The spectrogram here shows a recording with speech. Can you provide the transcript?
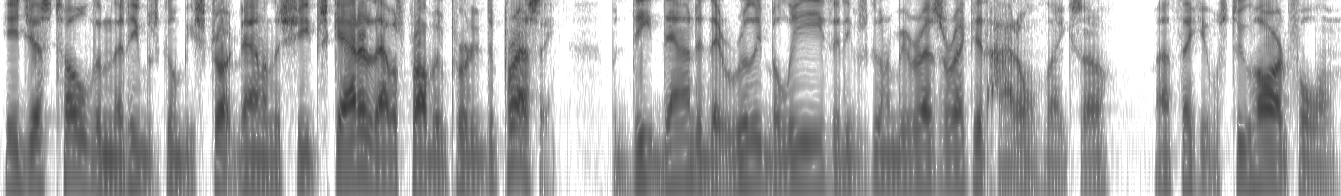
He just told them that he was going to be struck down and the sheep scattered. That was probably pretty depressing. But deep down, did they really believe that he was going to be resurrected? I don't think so. I think it was too hard for them.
